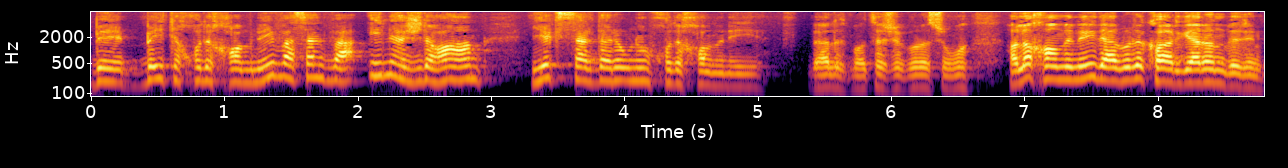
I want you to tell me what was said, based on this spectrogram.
به بیت خود خامنه ای وسند و این اجده ها هم یک سردار اونم خود خامنه ایه بله ما تشکر از شما. حالا خامنه ای درباره کارگران بریم.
